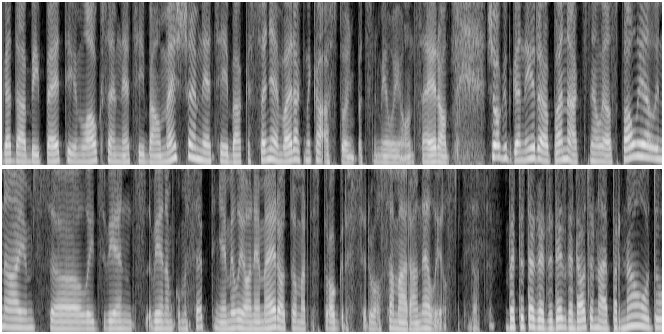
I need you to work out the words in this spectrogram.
gadā bija pētījumi lauksaimniecībā un mežsaimniecībā, kas saņēma vairāk nekā 18 miljonus eiro. Šogad gan ir uh, panākts neliels palielinājums palielinājums līdz 1,7 miljoniem eiro, tomēr tas progress ir vēl samērā neliels. Dace. Bet tu tagad diezgan daudz runāji par naudu.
